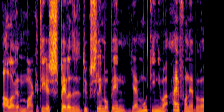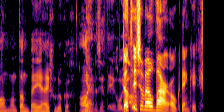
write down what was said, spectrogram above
alle marketeers spelen er natuurlijk slim op in. Jij moet die nieuwe iPhone hebben, Ron, want dan ben jij gelukkig. Oh ja, Ja. dan zegt ego, Dat ja, is er wel waar ook, denk ik.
